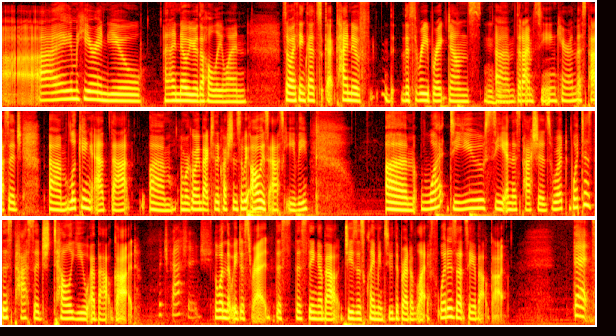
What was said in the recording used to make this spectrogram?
I'm hearing you and I know you're the Holy One. So I think that's kind of the three breakdowns um, that I'm seeing here in this passage. Um, looking at that, um, and we're going back to the questions that we always ask Evie. Um, what do you see in this passage? What what does this passage tell you about God? Which passage? The one that we just read. This this thing about Jesus claiming to be the bread of life. What does that say about God? That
